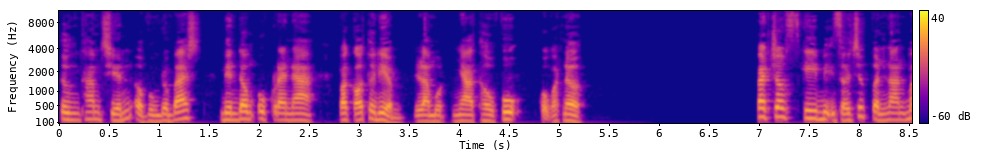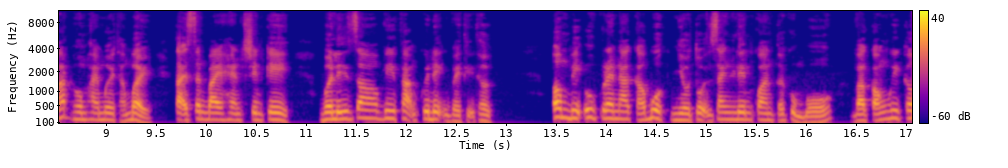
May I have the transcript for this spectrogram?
từng tham chiến ở vùng Donbass, miền đông Ukraine và có thời điểm là một nhà thầu phụ của Wagner. Petrovsky bị giới chức Phần Lan bắt hôm 20 tháng 7 tại sân bay Helsinki với lý do vi phạm quy định về thị thực. Ông bị Ukraine cáo buộc nhiều tội danh liên quan tới khủng bố và có nguy cơ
